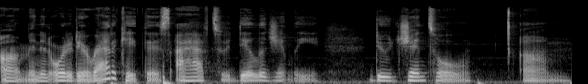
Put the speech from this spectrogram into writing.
Um, and in order to eradicate this, I have to diligently do gentle um,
